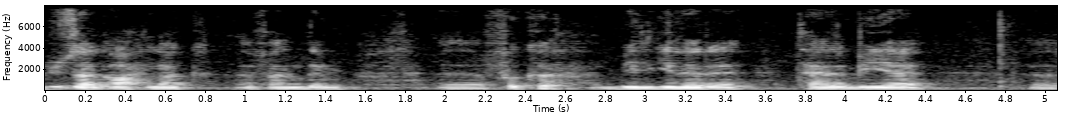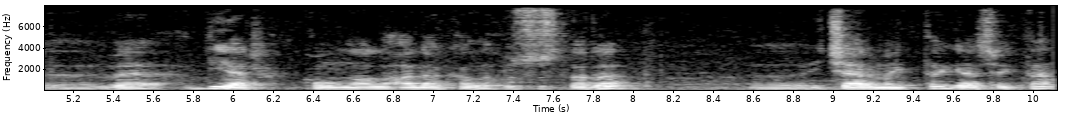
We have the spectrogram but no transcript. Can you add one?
güzel ahlak, efendim fıkıh bilgileri, terbiye e, ve diğer konularla alakalı hususları e, içermekte. Gerçekten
